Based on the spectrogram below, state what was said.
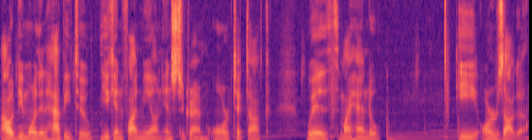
I would be more than happy to, you can find me on Instagram or TikTok with my handle E Arzaga,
